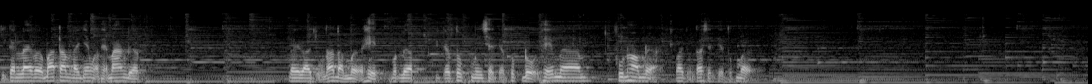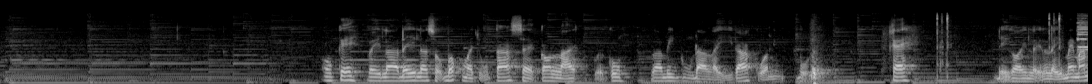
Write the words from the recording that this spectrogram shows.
Chỉ cần level 300 là anh em có thể mang được. Đây là chúng ta đã mở hết một lượt. Tiếp tục mình sẽ tiếp tục đổi thêm à, full home nữa. Và chúng ta sẽ tiếp tục mở. Ok, vậy là đây là số bốc mà chúng ta sẽ còn lại cuối cùng. Và mình cũng đã lấy ra cuốn bộ khe để gọi lấy lấy may mắn.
